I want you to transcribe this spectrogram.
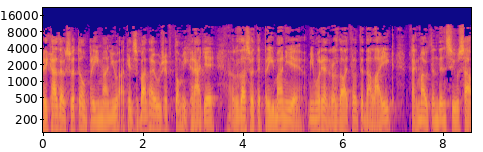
prichádzajú k svetovom príjmaniu a keď zbadajú, že v tom ich rade rozdá sveté príjmanie mimoriadný rozdávateľ, teda laik, tak majú tendenciu sa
